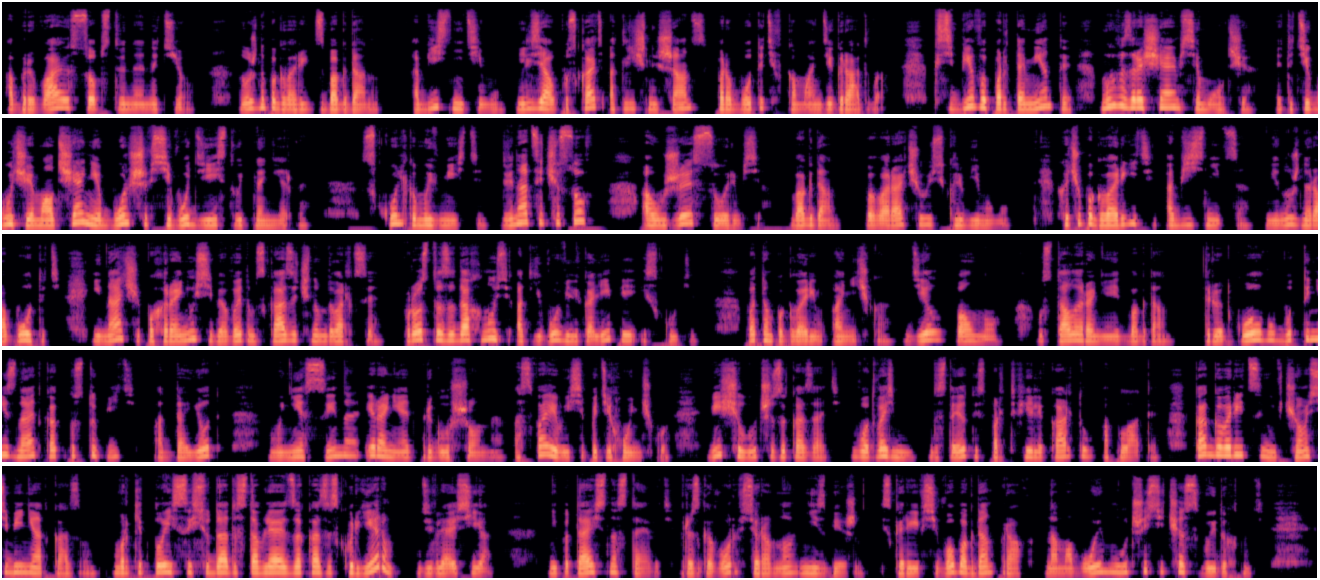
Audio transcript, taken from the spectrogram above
Обрываю собственное нытье. Нужно поговорить с Богданом. Объяснить ему, нельзя упускать отличный шанс поработать в команде Градова. К себе в апартаменты мы возвращаемся молча. Это тягучее молчание больше всего действует на нервы. Сколько мы вместе? Двенадцать часов? А уже ссоримся. Богдан, поворачиваюсь к любимому. Хочу поговорить, объясниться. Мне нужно работать, иначе похороню себя в этом сказочном дворце. Просто задохнусь от его великолепия и скуки. Потом поговорим, Анечка. Дел полно. Устало роняет Богдан. Трет голову, будто не знает, как поступить. Отдает мне сына и роняет приглушенно. Осваивайся потихонечку. Вещи лучше заказать. Вот, возьми. Достает из портфеля карту оплаты. Как говорится, ни в чем себе не отказывай. Маркетплейсы сюда доставляют заказы с курьером? Удивляюсь я. Не пытаюсь настаивать, разговор все равно неизбежен. И, скорее всего, Богдан прав. Нам обоим лучше сейчас выдохнуть,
